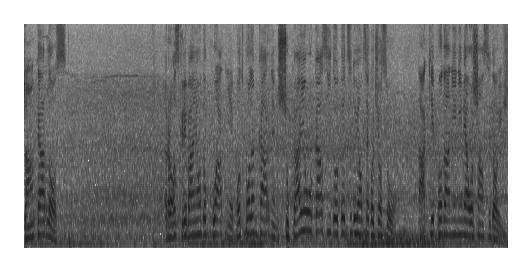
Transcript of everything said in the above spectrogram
Jean Carlos. Rozgrywają dokładnie pod polem karnym. Szukają okazji do decydującego ciosu. Takie podanie nie miało szansy dojść.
